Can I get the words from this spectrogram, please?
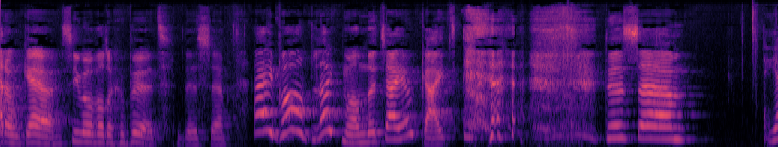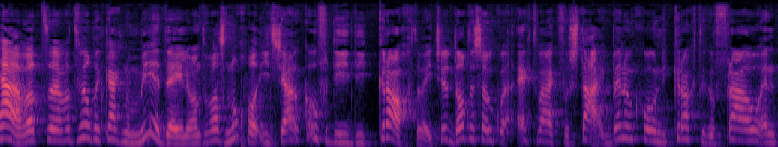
I don't care. Zie wel wat er gebeurt. Dus, uh, hey Bob, leuk man dat jij ook kijkt. dus, um, ja, wat, uh, wat wilde ik eigenlijk nog meer delen? Want er was nog wel iets ja, ook over die, die kracht, weet je. Dat is ook wel echt waar ik voor sta. Ik ben ook gewoon die krachtige vrouw. En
